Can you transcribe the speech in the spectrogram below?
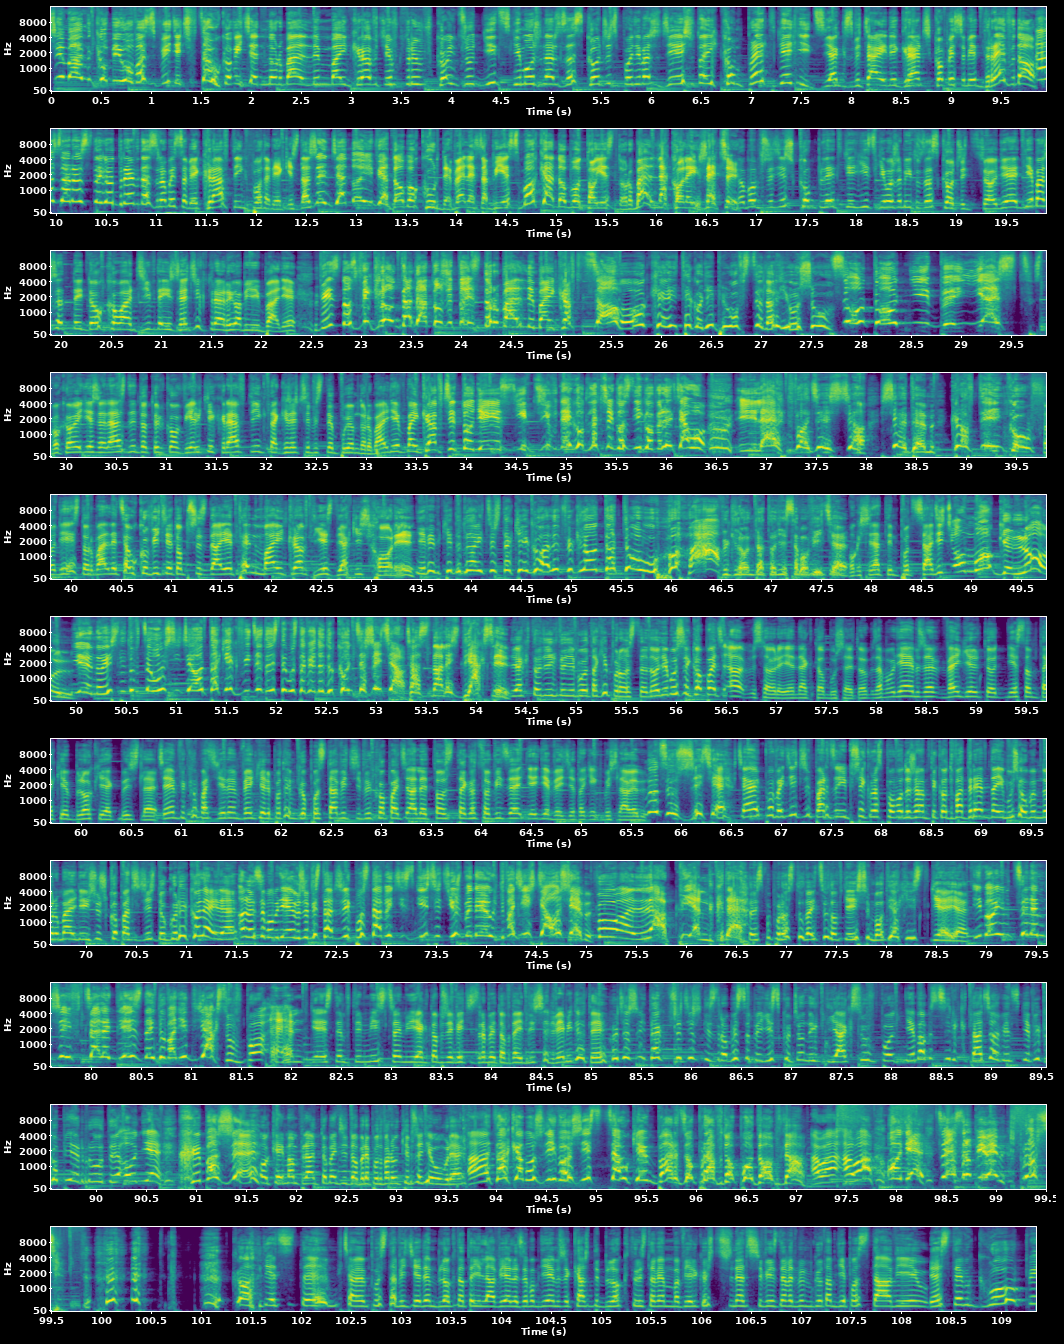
Siemanko, miło was widzieć w całkowicie normalnym Minecrafcie, w którym w końcu nic nie może nas zaskoczyć, ponieważ dzieje się tutaj kompletnie nic. Jak zwyczajny gracz kopię sobie drewno, a zaraz z tego drewna zrobię sobie crafting, potem jakieś narzędzia, no i wiadomo, kurde, bele zabije smoka, no bo to jest normalna kolej rzeczy. No bo przecież kompletnie nic nie może mnie tu zaskoczyć, co nie? Nie ma żadnej dookoła dziwnej rzeczy, która ryła mi banie, więc no wygląda na to, że to jest normalny Minecraft, co? Okej, tego nie było w scenariuszu. Co to niby jest? Spokojnie, żelazny to tylko wielki crafting, takie rzeczy występują normalnie w Minecrafcie, to nie jest nic dziwnego, dlaczego z niego wyleciało? Ile? 27 craftingów! To nie jest normalne, całkowicie to przyznaję, ten Minecraft jest jakiś chory. Nie wiem kiedy dodali coś takiego, ale wygląda to, uhaha! Wygląda to niesamowicie. Mogę się na tym podsadzić? O, mogę, lol! Nie no, jeśli to w całości działa tak jak widzę, to jestem ustawiony do końca życia! Czas znaleźć diaksy! Jak to nigdy nie było takie proste, no nie muszę kopać, a, sorry, jednak to muszę, to zapomniałem, że węgiel to nie są takie bloki jak myślę. Chciałem wykopać jeden węgiel, potem go postawić i wykopać, ale to z tego co widzę, nie, nie wyjdzie tak jak myślałem. No cóż, życie! Chciałem powiedzieć, że bardzo mi przykro z powodu, że mam tylko dwa drewna i musiałbym normalnie iść już kopać gdzieś do góry kolejne, ale zapomniałem, że wystarczy je postawić i zniszczyć już będę miał ich 28! Voila, piękne! To jest po prostu najcudowniejszy mod, jaki istnieje. I moim celem dzisiaj wcale nie jest znajdowanie diaksów, bo ehem, ja jestem w tym mistrzem i jak dobrze wiecie, zrobię to w najbliższe dwie minuty. Chociaż i tak przecież nie zrobię sobie nieskończonych diaksów, bo nie mam sirktacza, więc nie wykopię rudy. O nie, chyba że... Okej, mam plan, to będzie dobre, pod warunkiem, że nie umrę. A taka możliwość jest całkiem bardzo prawdopodobna. Ała, ała, o nie, co ja zrobiłem? Proszę... Koniec z tym! Chciałem postawić jeden blok na tej lawie, ale zapomniałem, że każdy blok, który stawiam ma wielkość 3 na 3 więc nawet bym go tam nie postawił. Jestem głupi!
